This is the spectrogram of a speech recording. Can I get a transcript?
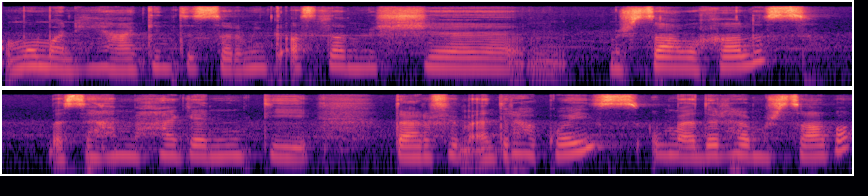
عموما هي عجينة السيراميك أصلا مش مش صعبة خالص بس أهم حاجة إن انتي تعرفي مقاديرها كويس ومقاديرها مش صعبة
